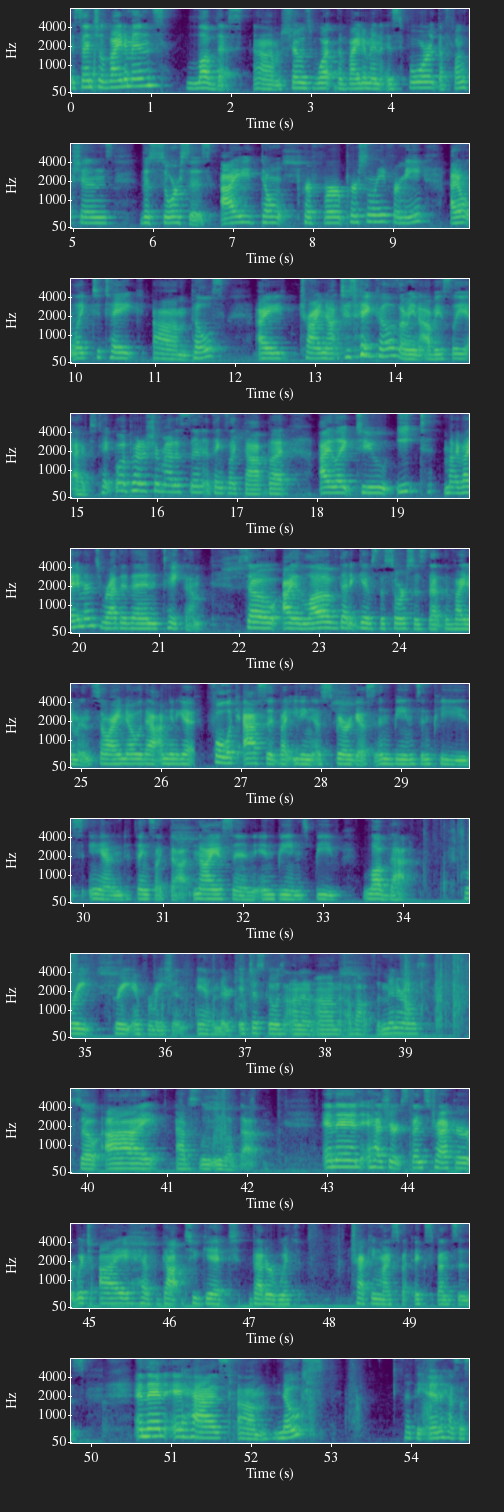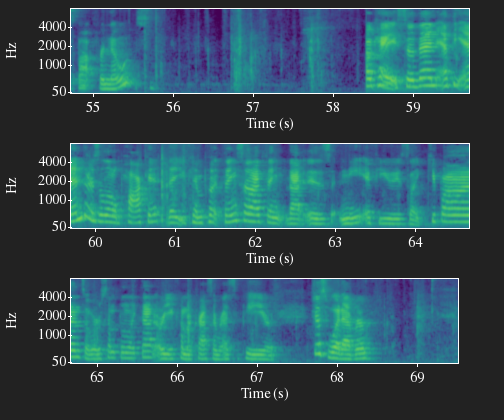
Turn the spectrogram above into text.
Essential vitamins. Love this. Um, shows what the vitamin is for, the functions, the sources. I don't prefer, personally for me, I don't like to take um, pills. I try not to take pills. I mean, obviously, I have to take blood pressure medicine and things like that, but I like to eat my vitamins rather than take them. So I love that it gives the sources that the vitamins. So I know that I'm going to get folic acid by eating asparagus and beans and peas and things like that. Niacin in beans, beef. Love that great, great information. And there, it just goes on and on about the minerals. So I absolutely love that. And then it has your expense tracker, which I have got to get better with tracking my expenses. And then it has um, notes. At the end, it has a spot for notes. Okay, so then at the end, there's a little pocket that you can put things. So I think that is neat if you use like coupons or something like that, or you come across a recipe or just whatever.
